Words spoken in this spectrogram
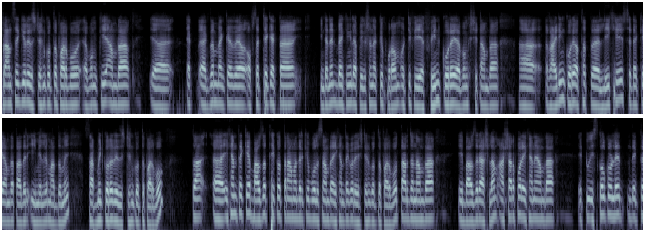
ব্রাঞ্চে গিয়ে রেজিস্ট্রেশন করতে পারব এবং কি আমরা এক্সাম ব্যাংকের ওয়েবসাইট থেকে একটা ইন্টারনেট ব্যাংকিংয়ের অ্যাপ্লিকেশন একটি ফর্ম ওটি প্রিন্ট করে এবং সেটা আমরা রাইডিং করে অর্থাৎ লিখে সেটাকে আমরা তাদের ইমেলের মাধ্যমে সাবমিট করে রেজিস্ট্রেশন করতে পারব। তা এখান থেকে ব্রাউজার থেকেও তারা আমাদেরকে বলেছে আমরা এখান থেকে রেজিস্ট্রেশন করতে পারব। তার জন্য আমরা এই ব্রাউজারে আসলাম। আসার পর এখানে আমরা একটু স্ক্রল করলে দেখতে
